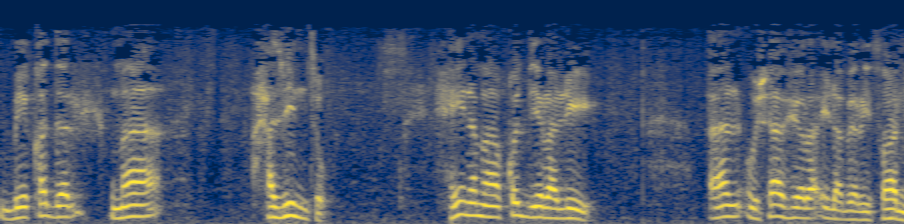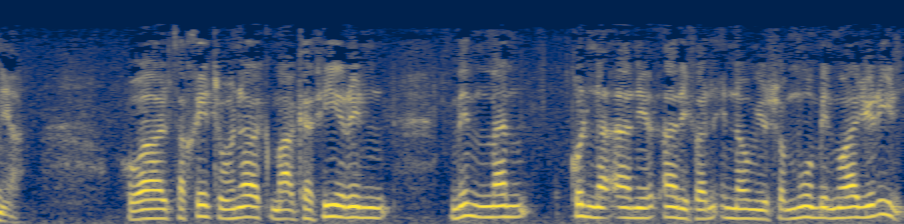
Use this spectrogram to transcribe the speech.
بقدر ما حزنت. حينما قدر لي أن أسافر إلى بريطانيا والتقيت هناك مع كثير ممن قلنا آنفا إنهم يسمون بالمهاجرين.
